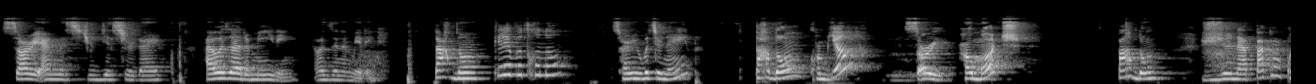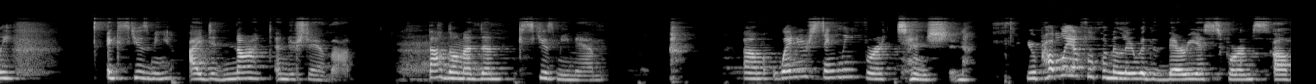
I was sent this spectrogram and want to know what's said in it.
Sorry, I missed you yesterday. I was at a meeting. I was in a meeting. Pardon, quel est votre nom? Sorry, what's your name? Pardon, combien? Sorry, how much? Pardon, je n'ai pas compris. Excuse me, I did not understand that. Pardon, madame. Excuse me, ma'am. Um, when you're signaling for attention, you're probably also familiar with the various forms of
